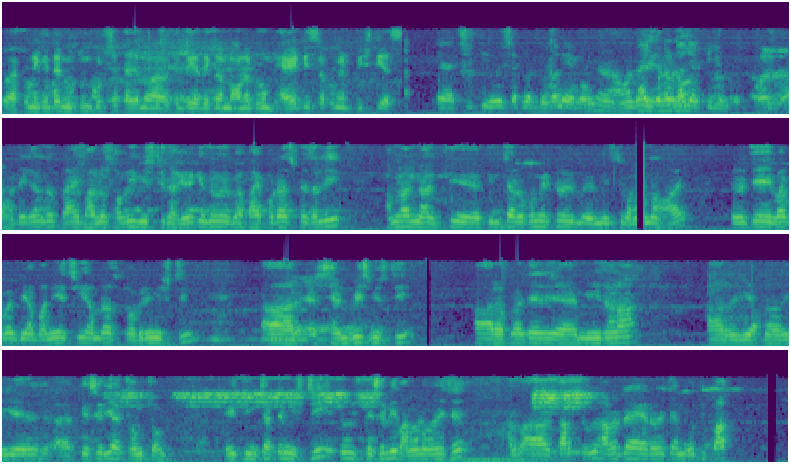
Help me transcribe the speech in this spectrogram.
তো এখন এখানটা নতুন করছে তাই জন্য এখান থেকে দেখলাম অনেক রকম ভ্যারাইটিস রকমের মিষ্টি আছে কি কি রয়েছে আপনার দোকানে এবং হ্যাঁ, আমাদের এখানে তো- বাজার কি বলবেন? আমাদের এখানে তো প্রায় ভালো সবই মিষ্টি থাকে কিন্তু ভাইফোঁটা স্পেশালি আমরা তিন চার রকমের একটু মিষ্টি বানানো হয়। যে এবার বানিয়েছি আমরা স্ট্রবেরি মিষ্টি আর স্যান্ডউইচ মিষ্টি আর আপনাদের মিহিদানা আর আপনার ইয়ে কেসেরিয়া চমচম। এই তিন চারটে মিষ্টি একটু স্পেশালি বানানো হয়েছে। আর আর তার সঙ্গে আরও একটা অ্যাড হয়েছে মতিপাক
